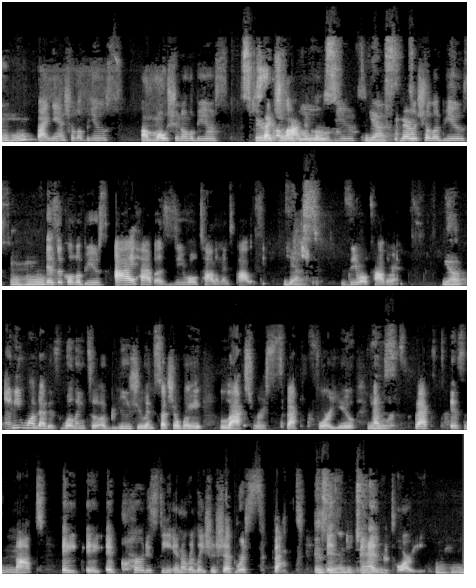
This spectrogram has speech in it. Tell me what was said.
mm-hmm. Financial abuse, emotional abuse, spiritual abuse, abuse, yes, spiritual abuse, mm-hmm. physical abuse. I have a zero tolerance policy. Yes, zero tolerance. Yeah. Anyone that is willing to abuse you in such a way lacks respect for you, yes. and respect is not a, a, a courtesy in a relationship. Respect is mandatory. mandatory. Mm-hmm.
